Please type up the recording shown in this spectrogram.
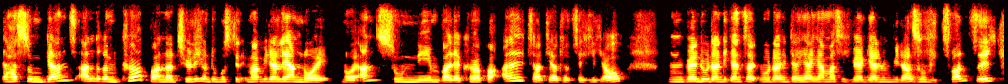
Da hast du einen ganz anderen Körper natürlich und du musst den immer wieder lernen, neu, neu anzunehmen, weil der Körper altert ja tatsächlich auch. Wenn du dann die ganze Zeit nur dahinterher jammerst, ich wäre gerne wieder so wie 20,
